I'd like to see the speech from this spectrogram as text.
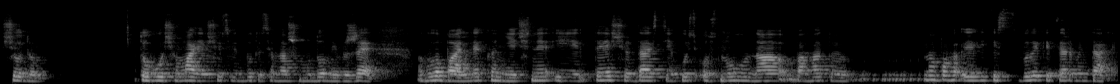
щодо того, що має щось відбутися в нашому домі вже глобальне, конечне, і те, що дасть якусь основу на багато, на багато, якийсь великий термін далі.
